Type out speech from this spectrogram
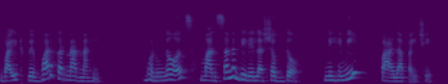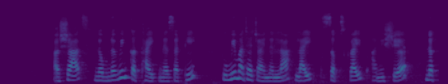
वाईट व्यवहार करणार नाही. म्हणूनच माणसानं दिलेला शब्द नेहमी पाळला पाहिजे. अशाच नवनवीन कथा ऐकण्यासाठी तुम्ही माझ्या चॅनलला लाईक सबस्क्राईब आणि शेअर नक्की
